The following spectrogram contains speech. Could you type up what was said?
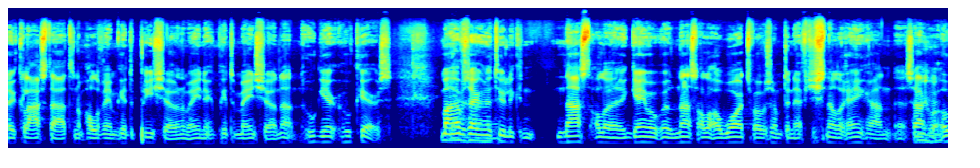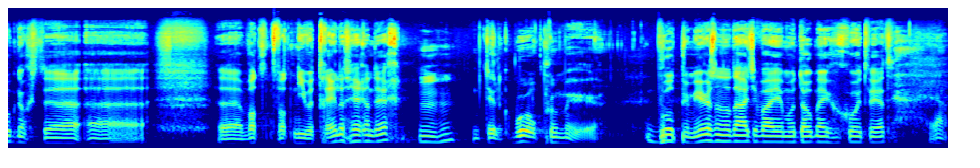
eh, klaar staat en om half 1 begint de pre-show en om 1 uur begint de main show. Nou, who, care- who cares? Maar Ja, we zagen ja. natuurlijk naast alle, game, eh, naast alle awards, waar we zo meteen eventjes snel doorheen gaan, eh, zagen Mhm. we ook nog de, wat, wat nieuwe trailers her en der. Mhm. Natuurlijk, world premiere. World Premiere is inderdaad waar je dood mee gegooid werd. Ja.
